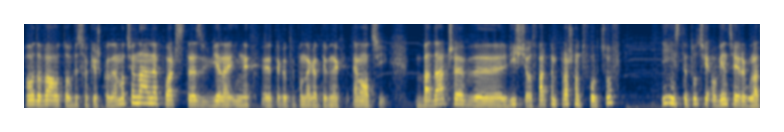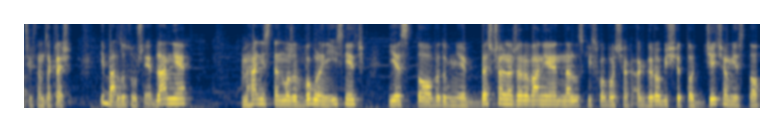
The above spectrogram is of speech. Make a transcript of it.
powodowało to wysokie szkody emocjonalne, płacz, stres i wiele innych e, tego typu negatywnych emocji. Badacze w liście otwartym proszą twórców i instytucje o więcej regulacji w tym zakresie. I bardzo słusznie. Dla mnie mechanizm ten może w ogóle nie istnieć. Jest to według mnie bezczelne żerowanie na ludzkich słabościach, a gdy robi się to dzieciom, jest to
